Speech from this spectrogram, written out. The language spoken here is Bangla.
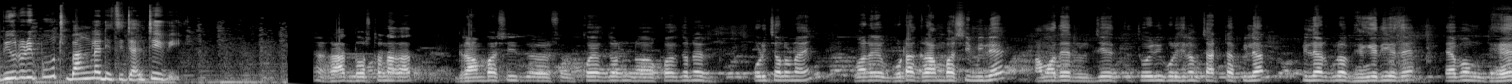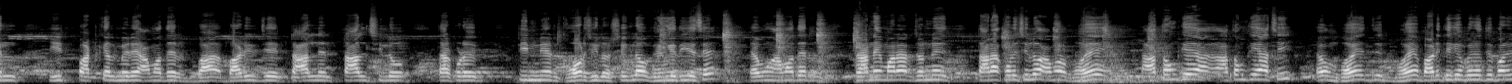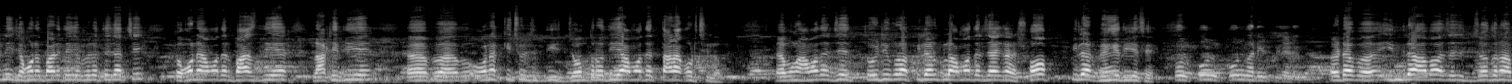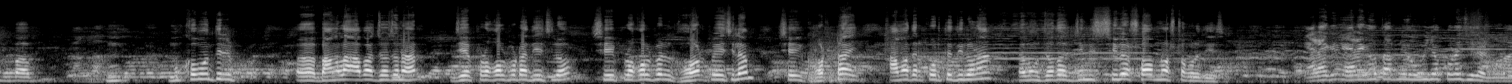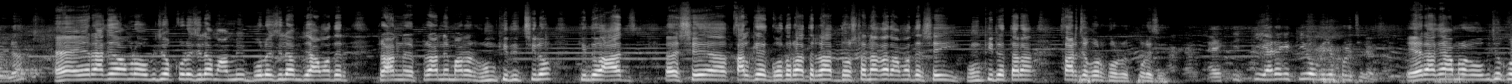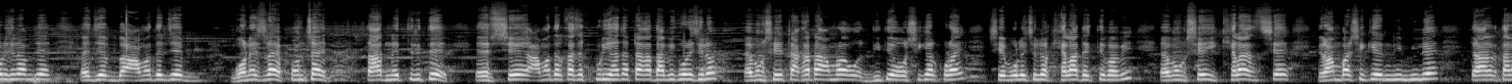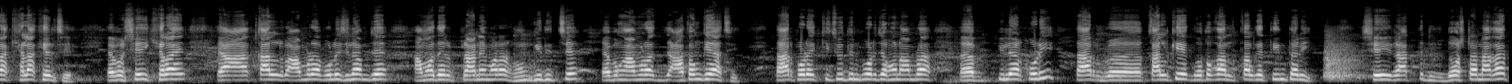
Bureau report Bangla digital TV. রাত দশটা নাগাদ গ্রামবাসীর কয়েকজন কয়েকজনের পরিচালনায় মানে গোটা গ্রামবাসী মিলে আমাদের যে তৈরি করেছিলাম চারটা পিলার, পিলারগুলো ভেঙে দিয়েছে এবং ঢেল, ইট, পাটকেল মেরে আমাদের বাড়ির যে টাল টাল ছিল, তারপরে টিনের ঘর ছিল, সেগুলোও ভেঙে দিয়েছে এবং আমাদের প্রাণে মারার জন্যে তাড়া করেছিল। আমরা ভয়ে আতঙ্কে আতঙ্কে আছি। এবং ভয়ে যে- ভয়ে বাড়ি থেকে বেরোতে পারিনি যখন বাড়ি থেকে বেরোতে যাচ্ছি তখন আমাদের বাস দিয়ে লাঠি দিয়ে অনেক কিছু যন্ত্র দিয়ে আমাদের তাড়া করছিল। এবং আমাদের যে তৈরি করা পিলারগুলো আমাদের জায়গায় সব পিলার ভেঙে দিয়েছে। কোন কোন কোন বাড়ির প্ল্যান এটা ইন্দিরা আবাস যোজনা মুখ্যমন্ত্রীর বাংলা আবাস যোজনার যে প্রকল্পটা দিয়েছিল সেই প্রকল্পের ঘর পেয়েছিলাম। সেই ঘরটাই আমাদের করতে দিল না এবং যত জিনিস ছিল সব নষ্ট করে দিয়েছে। এর আগে এর আগেও তো আপনি অভিযোগ করেছিলেন মনে হয় না? হ্যাঁ এর আগে আমরা অভিযোগ করেছিলাম। আমি বলেছিলাম যে আমাদের প্রাণ প্রাণে মারার হুমকি দিচ্ছিল। কিন্তু আজ সে কালকে গত রাতে রাত দশটা নাগাদ আমাদের সেই হুমকিটা তারা কার্যকর করে- করেছে। এর আগে কি অভিযোগ করেছিলেন? এর আগে আমরা অভিযোগ করেছিলাম যে যে আমাদের যে গণেশ রায় পঞ্চায়েত, তার নেতৃত্বে সে আমাদের কাছে কুড়ি হাজার টাকা দাবি করেছিল এবং সেই টাকাটা আমরা দিতে অস্বীকার করাই সে বলেছিল, খেলা দেখতে পাবি। এবং সেই খেলা, সে গ্রামবাসীকে মিলে তার, তারা খেলা খেলছে। এবং সেই খেলায় কাল আমরা বলেছিলাম যে, আমাদের প্রাণে মারার হুমকি দিচ্ছে এবং আমরা আতঙ্কে আছি। তারপরে কিছুদিন পর যখন আমরা পিলার করি, তার কালকে, গতকাল, কালকে তিন তারিখ সেই রাত্রি দশটা নাগাদ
